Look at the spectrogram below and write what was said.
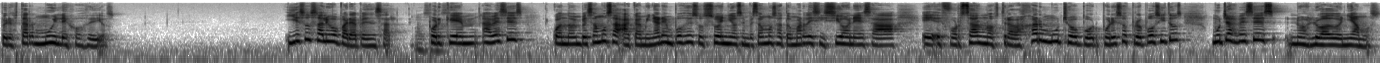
pero estar muy lejos de Dios. Y eso es algo para pensar, porque mm, a veces cuando empezamos a, caminar en pos de esos sueños, empezamos a tomar decisiones, a eh, esforzarnos, trabajar mucho por, por, esos propósitos, muchas veces nos lo adueñamos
